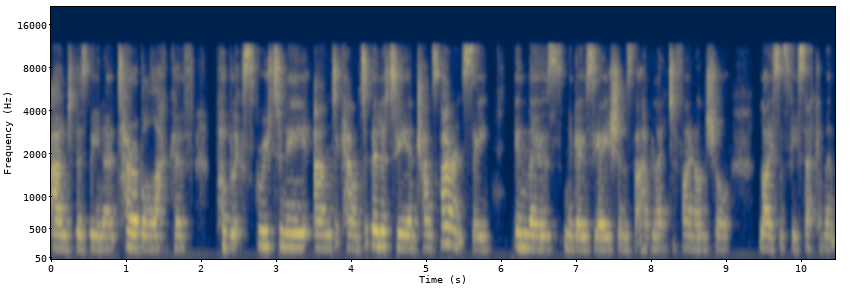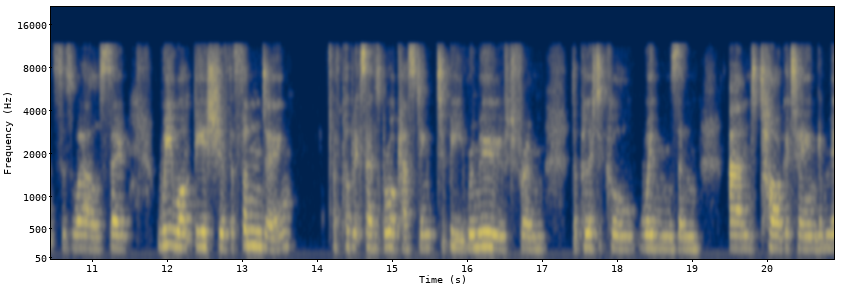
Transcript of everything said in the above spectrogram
and there's been a terrible lack of public scrutiny and accountability and transparency in those negotiations that have led to financial license fee settlements as well. So we want the issue of the funding of public service broadcasting to be removed from the political whims and and targeting and ma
